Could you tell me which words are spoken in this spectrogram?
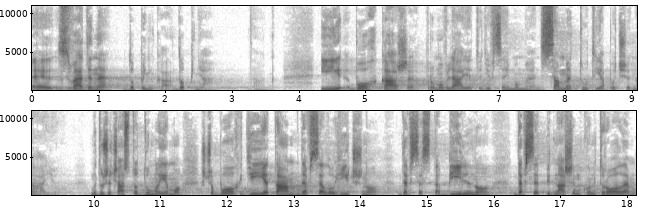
е, зведене до пенька, до пня. Так? І Бог каже, промовляє тоді в цей момент: саме тут я починаю. Ми дуже часто думаємо, що Бог діє там, де все логічно, де все стабільно, де все під нашим контролем.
